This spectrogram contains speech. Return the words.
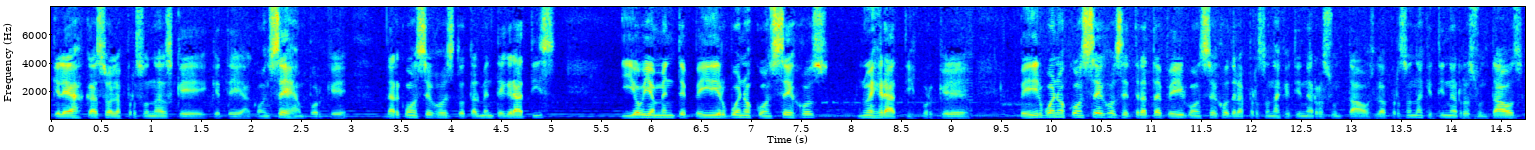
que le hagas caso a las personas que, que te aconsejan, porque dar consejos es totalmente gratis y obviamente pedir buenos consejos no es gratis, porque pedir buenos consejos se trata de pedir consejos de las personas que tienen resultados. Las personas que tienen resultados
